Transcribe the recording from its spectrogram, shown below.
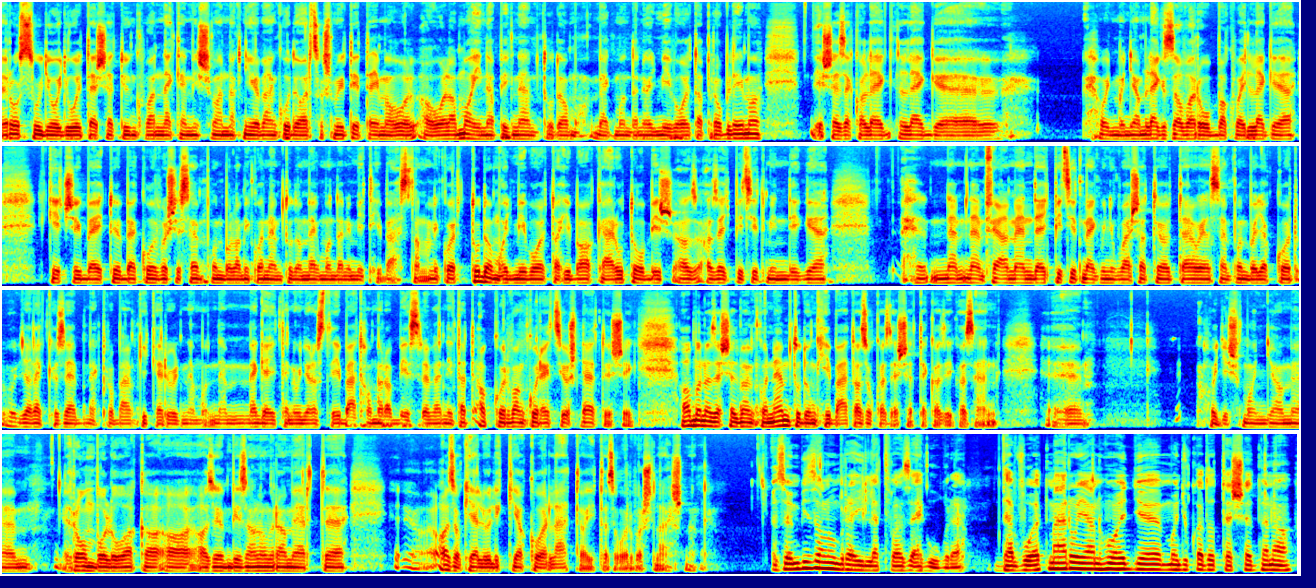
rosszul gyógyult esetünk van, nekem is vannak nyilván kudarcos műtéteim, ahol, ahol a mai napig nem tudom megmondani, hogy mi volt a probléma, és ezek a leg, leg hogy mondjam, legzavaróbbak, vagy legkétségbejtőbbek orvosi szempontból, amikor nem tudom megmondani, mit hibáztam. Amikor tudom, hogy mi volt a hiba, akár utóbb is, az, az egy picit mindig eh, nem, nem felment, de egy picit megnyugvásra tölt el olyan szempontból, hogy akkor ugye legközebb megpróbálom kikerülni, nem, nem megejteni ugyanazt a hibát, hamarabb észrevenni. Tehát akkor van korrekciós lehetőség. Abban az esetben, amikor nem tudunk hibát, azok az esetek az igazán eh, hogy is mondjam, rombolóak a, a, az önbizalomra, mert azok jelölik ki a korlátait az orvoslásnak. Az önbizalomra, illetve az egóra. De volt már olyan, hogy mondjuk adott esetben a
